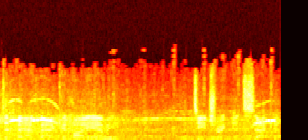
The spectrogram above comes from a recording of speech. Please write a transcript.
first at bat back in Miami. Dietrich in second.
